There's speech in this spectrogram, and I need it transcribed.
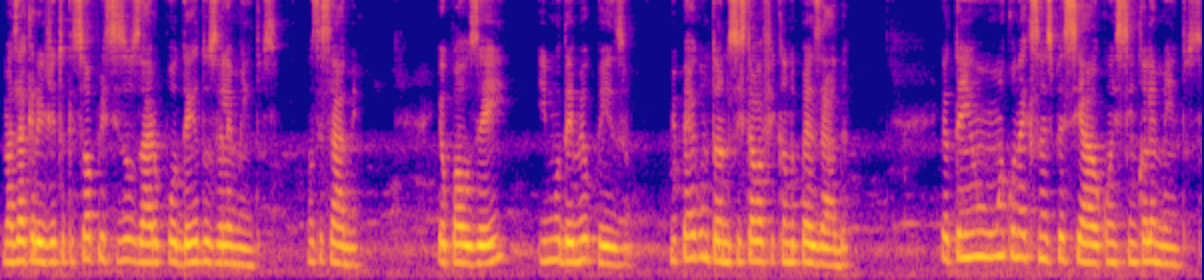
mas acredito que só preciso usar o poder dos elementos. Você sabe. Eu pausei e mudei meu peso, me perguntando se estava ficando pesada. Eu tenho uma conexão especial com os cinco elementos.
